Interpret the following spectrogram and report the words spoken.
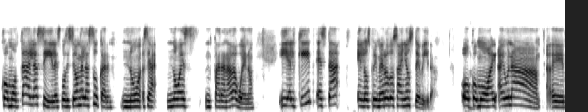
como tal, así, la exposición al azúcar no, o sea, no es para nada bueno. Y el kit está en los primeros dos años de vida. O como hay, hay una eh,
